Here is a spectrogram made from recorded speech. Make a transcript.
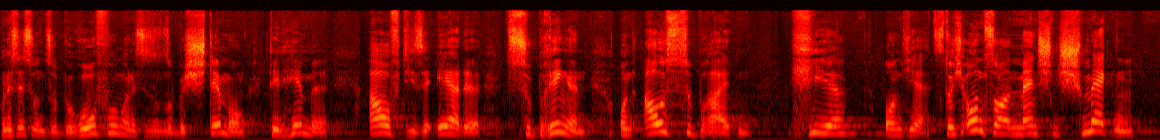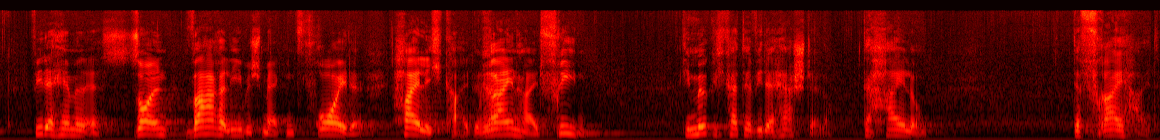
Und es ist unsere Berufung und es ist unsere Bestimmung, den Himmel auf diese Erde zu bringen und auszubreiten, hier und jetzt. Durch uns sollen Menschen schmecken, wie der Himmel ist, sollen wahre Liebe schmecken, Freude, Heiligkeit, Reinheit, Frieden, die Möglichkeit der Wiederherstellung, der Heilung, der Freiheit.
